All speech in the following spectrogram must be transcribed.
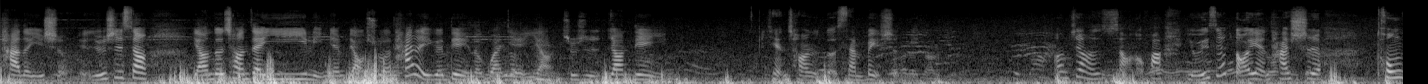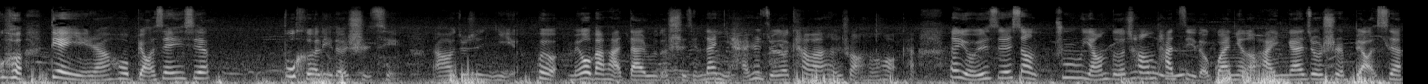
他的一生，也就是像杨德昌在《一一》里面表述了他的一个电影的观点一样，就是让电影天长人的三倍生命。嗯，这样想的话，有一些导演他是通过电影，然后表现一些不合理的事情，然后就是你会有没有办法代入的事情，但你还是觉得看完很爽，很好看。但有一些像诸如杨德昌他自己的观念的话，应该就是表现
